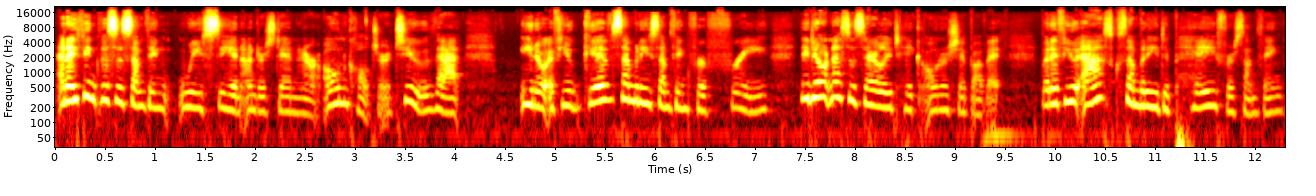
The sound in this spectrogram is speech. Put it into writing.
And I think this is something we see and understand in our own culture too that you know, if you give somebody something for free, they don't necessarily take ownership of it. But if you ask somebody to pay for something,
